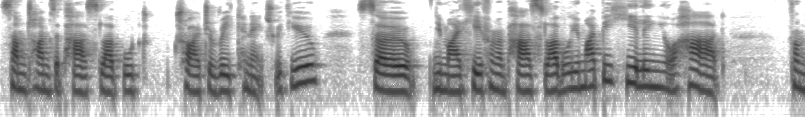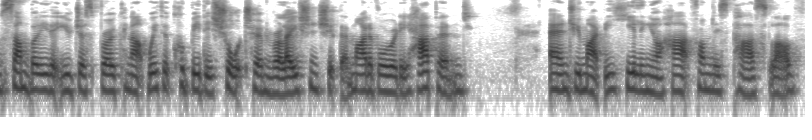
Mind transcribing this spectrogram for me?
sometimes a past love will try to reconnect with you. So you might hear from a past love, or you might be healing your heart from somebody that you've just broken up with. It could be this short term relationship that might have already happened, and you might be healing your heart from this past love.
